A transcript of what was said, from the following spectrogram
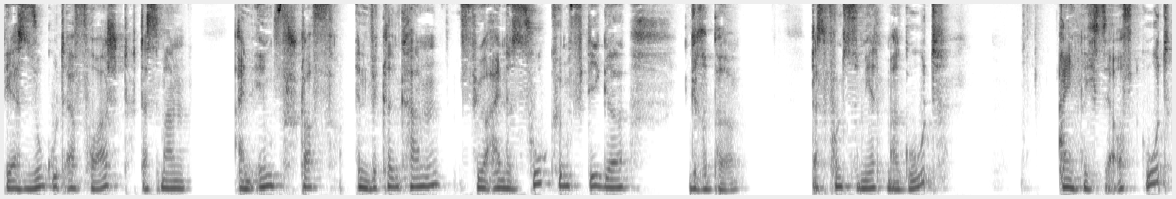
Der ist so gut erforscht, dass man einen Impfstoff entwickeln kann für eine zukünftige Grippe. Das funktioniert mal gut, eigentlich sehr oft gut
